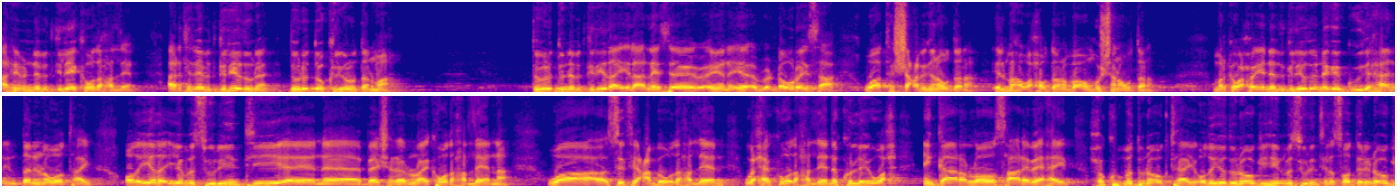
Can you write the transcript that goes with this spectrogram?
Arrimo nabadgelyo ka wada hadleen. Arrinta nabadgelyaduna dowladoo keliyunu dan maaha dowladdu nabadgelyada ay ilaalinaysa dhowraysaa waa ta shacbigana u dana. Ilmaha waxa u dana baa umushana u dana. Marka waxa weeye nabadgelyadu inaga guud ahaan dan inoo tahay odayada iyo mas'uuliyiintii beesha reernur ay ka wada hadleenna waa si fiican bay wada hadleen. Waxay ku wada hadleenna kolley wax in gaara loo saaray bay ahayd. Xukuumadduna og tahay odayaduna og yihiin mas'uuliyiintii la soo dirayna og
